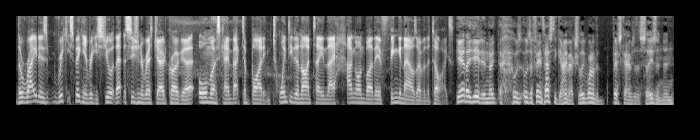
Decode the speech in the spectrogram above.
the Raiders, Ricky. Speaking of Ricky Stuart, that decision to arrest Jarrod Croker almost came back to bite him. Twenty to nineteen, they hung on by their fingernails over the Tigers. Yeah, they did, and they, it was it was a fantastic game actually, one of the best games of the season, and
